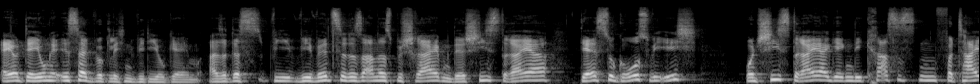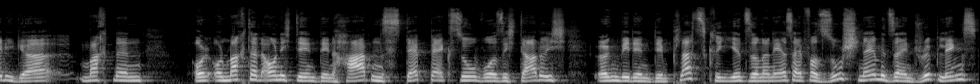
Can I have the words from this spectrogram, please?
Ey, und der Junge ist halt wirklich ein Videogame. Also das, wie, wie willst du das anders beschreiben? Der schießt Dreier, der ist so groß wie ich und schießt Dreier gegen die krassesten Verteidiger, macht einen und, und macht halt auch nicht den, den harten Stepback so, wo er sich dadurch irgendwie den, den Platz kreiert, sondern er ist einfach so schnell mit seinen Dribblings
